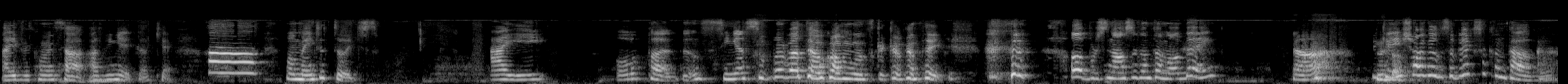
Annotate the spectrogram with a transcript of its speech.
Aí vai começar a vinheta, que é ah, momento todos. Aí Opa, dancinha super bateu com a música que eu cantei. oh, por sinal, você canta mal bem. Ah. Fiquei em choque, eu não sabia que você cantava.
